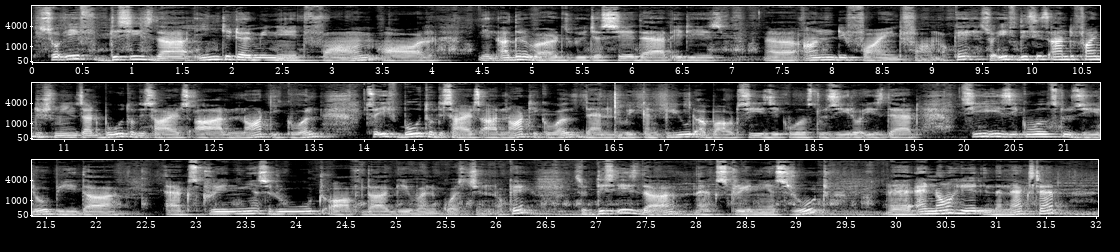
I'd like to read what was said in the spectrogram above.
So if this is the indeterminate form or in other words we just say that it is uh, undefined form okay? So if this is undefined this means that both of the sides are not equal. So if both of the sides are not equal then we conclude about c is equals to 0 is that c is equals to 0 be the extraneous root of the given question okay? So this is the extraneous root. Uh, and now here in the next step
